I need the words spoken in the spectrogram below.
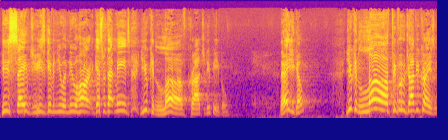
He's saved you. He's given you a new heart. Guess what that means? You can love crotchety people. There you go. You can love people who drive you crazy.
